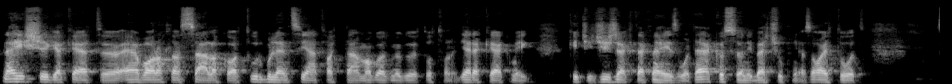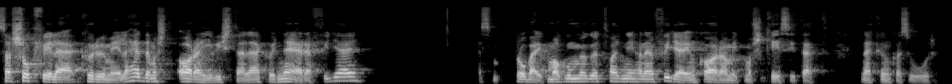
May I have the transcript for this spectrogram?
nehézségeket, elvarratlan szálakat, turbulenciát hagytál magad mögött, ott van a gyerekek, még kicsit zsizsegtek, nehéz volt elköszönni, becsukni az ajtót. Szóval sokféle körülmény lehet, de most arra hív Isten lelk, hogy ne erre figyelj, ezt próbáljuk magunk mögött hagyni, hanem figyeljünk arra, amit most készített nekünk az Úr.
